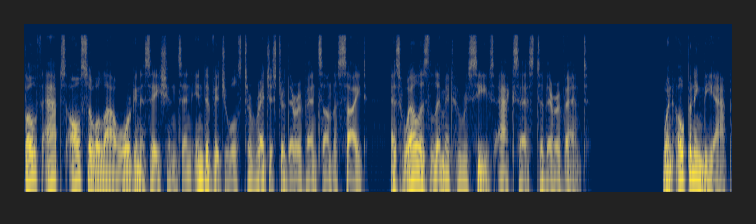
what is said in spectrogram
Both apps also allow organizations and individuals to register their events on the site, as well as limit who receives access to their event. When opening the app,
